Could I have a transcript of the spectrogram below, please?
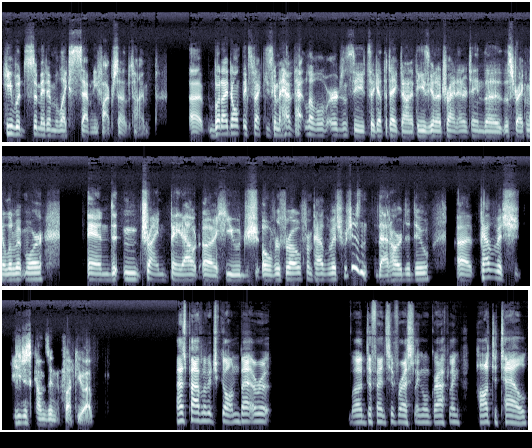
he would submit him like 75% of the time. Uh, but I don't expect he's going to have that level of urgency to get the takedown. I think he's going to try and entertain the, the striking a little bit more and mm, try and bait out a huge overthrow from Pavlovich, which isn't that hard to do. Uh, Pavlovich, he just comes in to fuck you up. Has Pavlovich gotten better at uh, defensive wrestling or grappling? Hard to tell.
